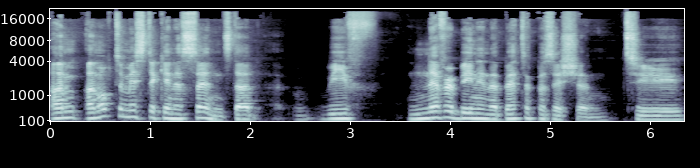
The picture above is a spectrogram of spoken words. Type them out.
I'm I'm optimistic in a sense that we've never been in a better position to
